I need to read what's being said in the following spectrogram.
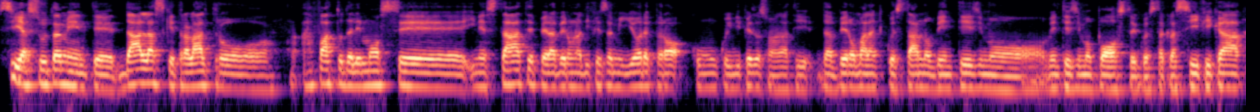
Sì, assolutamente. Dallas che tra l'altro ha fatto delle mosse in estate per avere una difesa migliore, però comunque in difesa sono andati davvero male anche quest'anno, ventesimo, ventesimo posto in questa classifica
